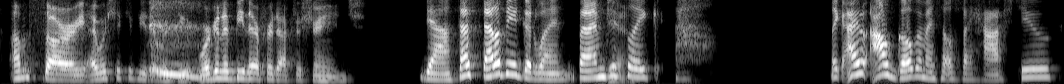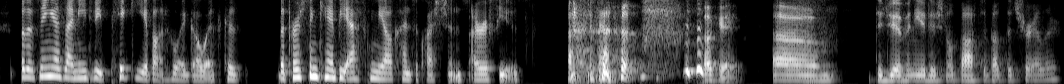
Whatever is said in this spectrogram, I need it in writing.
I'm sorry. I wish I could be there with you. We're gonna be there for Doctor Strange. yeah, that's that'll be a good one. But I'm just Yeah. like, like I I'll go by myself if I have to. But the thing is, I need to be picky about who I go with because the person can't be asking me all kinds of questions. I refuse. okay. Um, did you have any additional thoughts about the trailer?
